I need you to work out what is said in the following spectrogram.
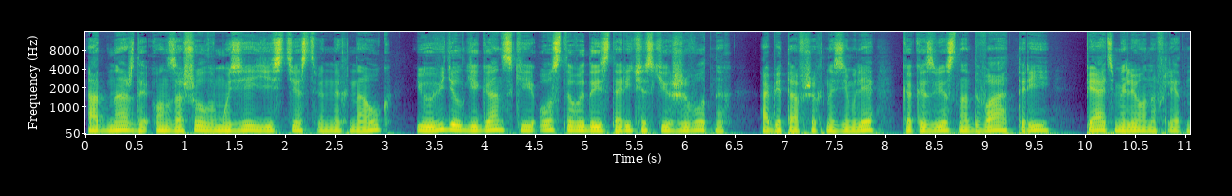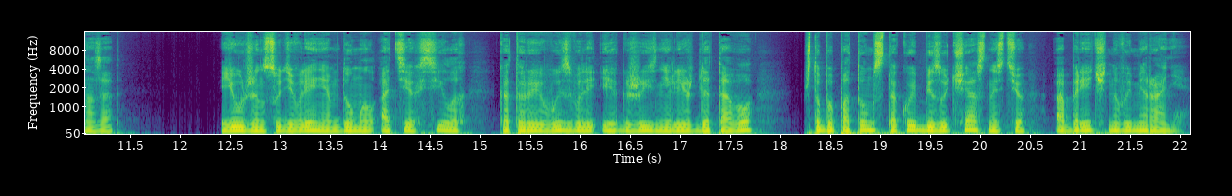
Однажды он зашел в музей естественных наук и увидел гигантские остовы доисторических животных, обитавших на Земле, как известно, 2, 3, 5 миллионов лет назад. Юджин с удивлением думал о тех силах, которые вызвали их к жизни лишь для того, чтобы потом с такой безучастностью обречь на вымирание.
